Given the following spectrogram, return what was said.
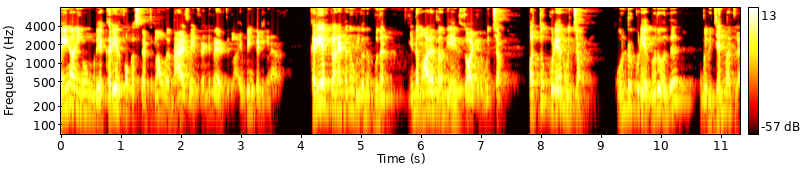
மெயினாக நீங்கள் உங்களுடைய கரியர் ஃபோக்கஸில் எடுத்துக்கலாம். உங்கள் மேரேஜ் லைஃப் ரெண்டுமே எடுத்துக்கலாம். எப்படின்னு கேட்டிங்கன்னா கரியர் பிளானட் வந்து உங்களுக்கு வந்து புதன். இந்த மாதத்தில் வந்து எக்ஸால்டட் உச்சம். பத்துக்குடையவன் உச்சம். ஒன்றுக்குடிய குரு வந்து உங்களுக்கு ஜென்மத்தில்.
